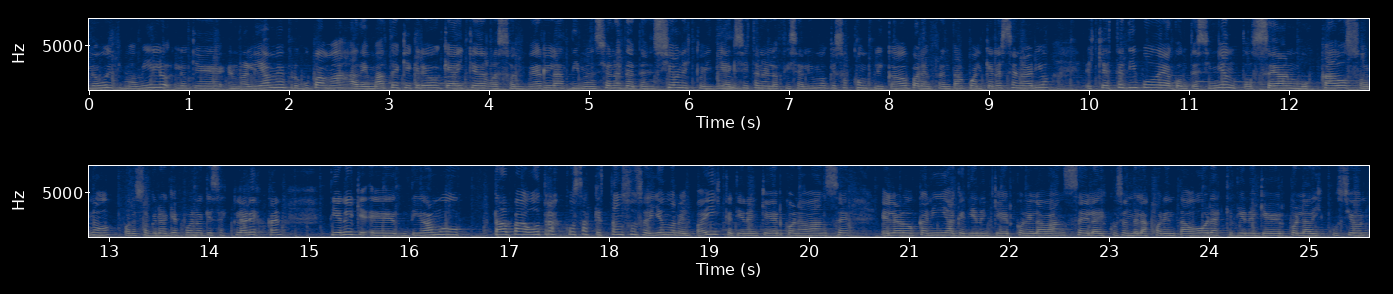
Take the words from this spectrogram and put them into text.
Lo último, a mí lo, que en realidad me preocupa más, además de que creo que hay que resolver las dimensiones de tensiones que hoy día existen en el oficialismo, que eso es complicado para enfrentar cualquier escenario, es que este tipo de acontecimientos, sean buscados o no, por eso creo que es bueno que se esclarezcan, tiene que, eh, digamos, tapa otras cosas que están sucediendo en el país, que tienen que ver con avance en la Araucanía, que tienen que ver con el avance de la discusión de las 40 horas, que tiene que ver con la discusión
